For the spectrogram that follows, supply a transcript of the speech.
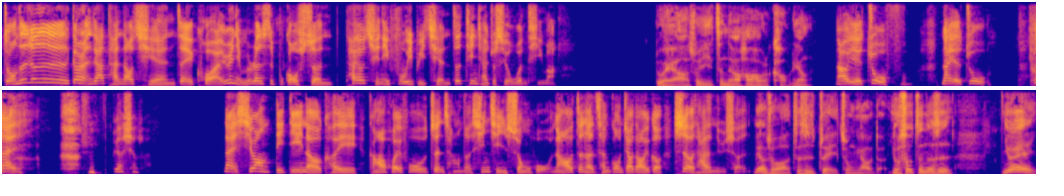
总之就是跟人家谈到钱这一块，因为你们认识不够深，他又请你付一笔钱，这听起来就是有问题嘛。对啊，所以真的要好好的考量。那也祝福，那也祝，那也，嗯，不要笑出来。那也希望迪迪呢，可以赶快恢复正常的心情生活，然后真的成功交到一个适合他的女生。没有错，这是最重要的。有时候真的是，因为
